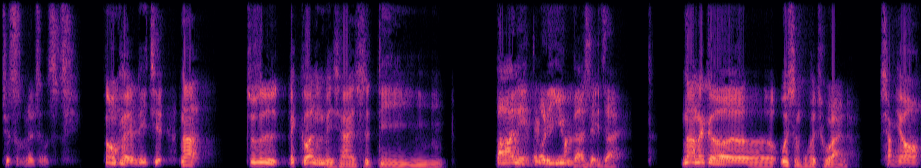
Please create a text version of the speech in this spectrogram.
就是我们在做的事情。OK，理解。那就是，哎，格外农品现在是第八年，二零一五到现在，那那个为什么会突然想要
